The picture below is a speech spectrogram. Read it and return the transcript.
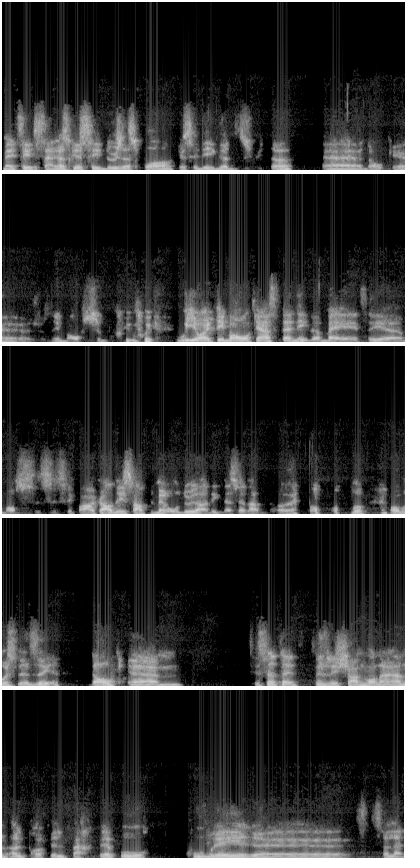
Mais tu sais, ça reste que c'est deux espoirs, que c'est des gars de 18 ans. Euh, donc, euh, je dis bon, oui, ils ont été bons au camp cette année, là, mais euh, bon, c'est pas encore des centres numéro 2 dans la Ligue nationale. on, va, on va se le dire. Donc, euh, c'est ça, dis, Sean Monahan a le profil parfait pour couvrir euh, ça, la,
